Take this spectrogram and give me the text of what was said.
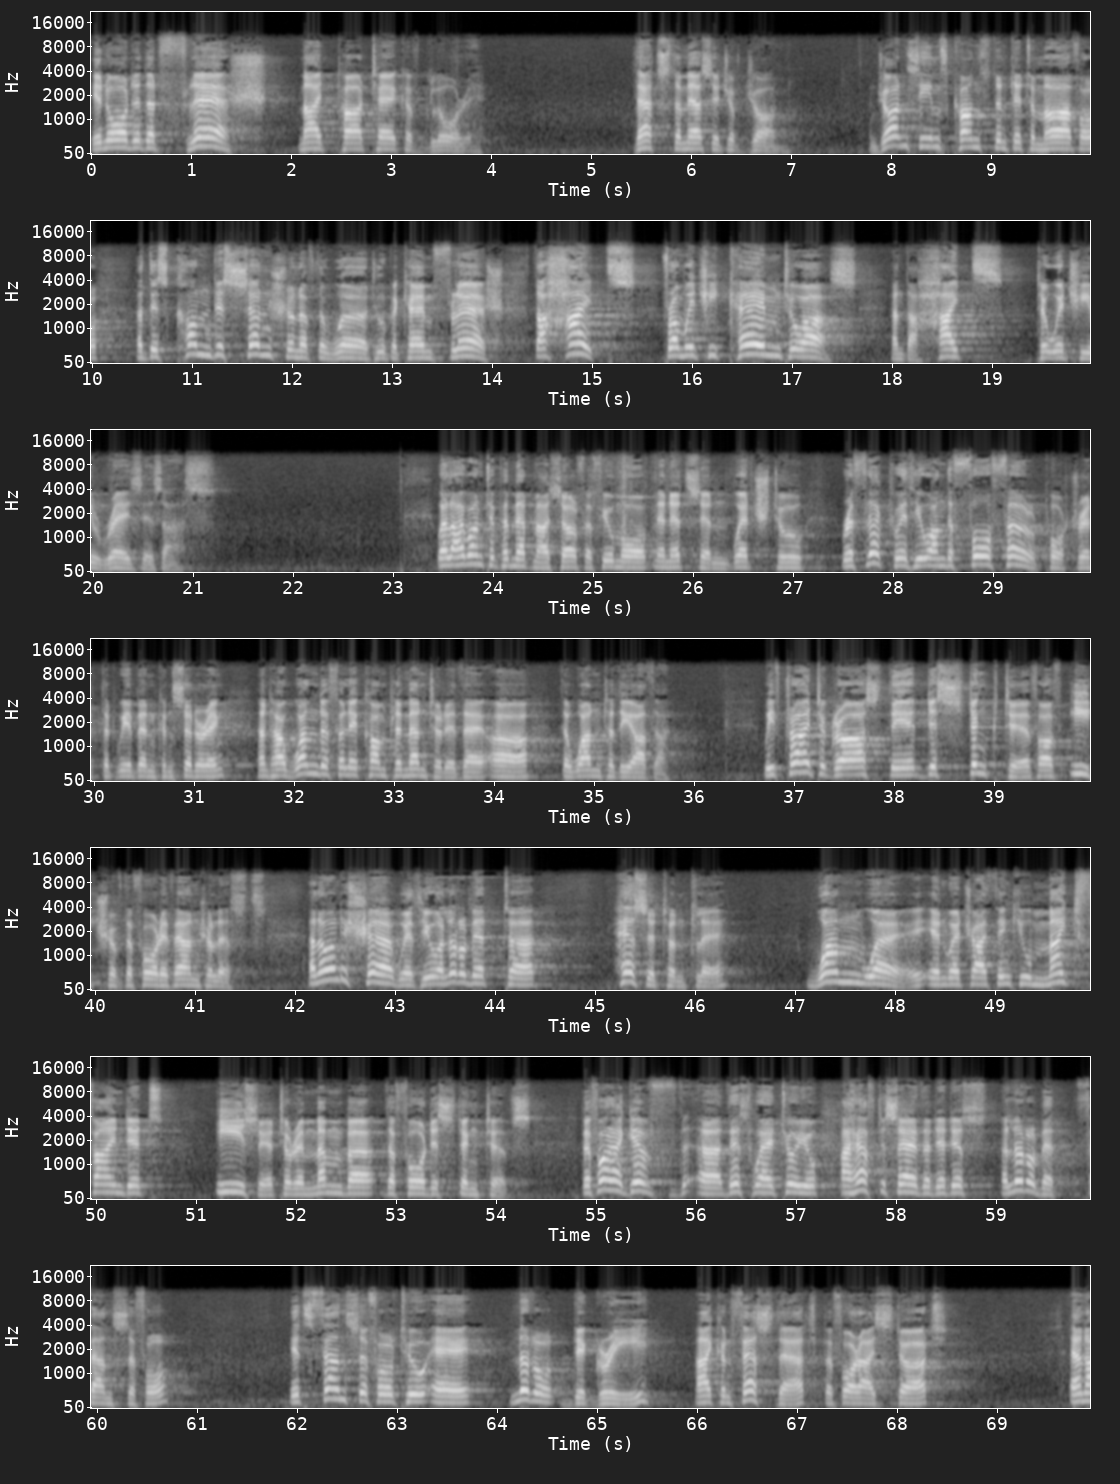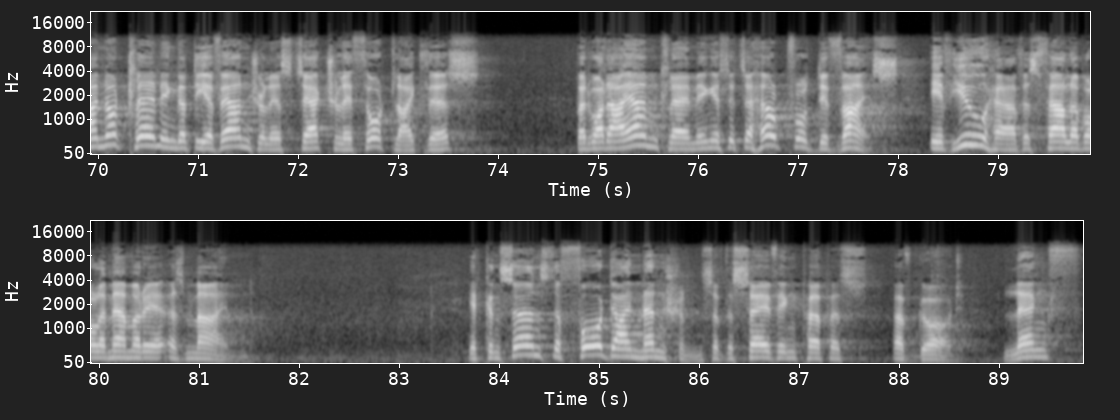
in order that flesh might partake of glory. That's the message of John. And John seems constantly to marvel at this condescension of the Word who became flesh, the heights from which He came to us, and the heights to which He raises us. Well, I want to permit myself a few more minutes in which to reflect with you on the fourfold portrait that we've been considering and how wonderfully complementary they are the one to the other. We've tried to grasp the distinctive of each of the four evangelists. And I want to share with you a little bit uh, hesitantly one way in which I think you might find it easy to remember the four distinctives. Before I give uh, this way to you, I have to say that it is a little bit fanciful. It's fanciful to a little degree. I confess that before I start. And I'm not claiming that the evangelists actually thought like this, but what I am claiming is it's a helpful device if you have as fallible a memory as mine. It concerns the four dimensions of the saving purpose of God length,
